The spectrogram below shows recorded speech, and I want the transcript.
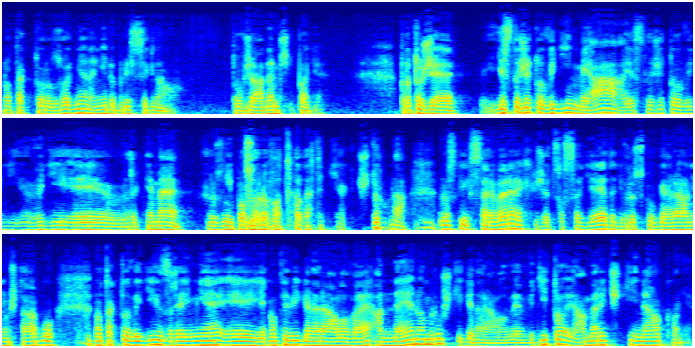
no tak to rozhodně není dobrý signál. To v žádném případě. Protože jestliže to vidím já a jestliže to vidí, vidí i, řekněme, různí pozorovatele, teď jak čtu na ruských serverech, že co se děje teď v ruskou generálním štábu, no tak to vidí zřejmě i jednotliví generálové a nejenom ruští generálové, vidí to i američtí neokoně,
